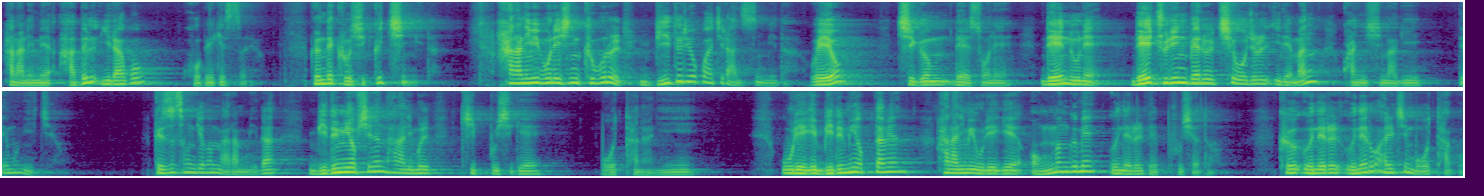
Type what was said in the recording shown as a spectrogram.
하나님의 아들이라고 고백했어요. 그런데 그것이 끝입니다. 하나님이 보내신 그분을 믿으려고 하질 않습니다. 왜요? 지금 내 손에, 내 눈에, 내 줄인 배를 채워줄 일에만 관심하기 때문이죠. 그래서 성경은 말합니다. 믿음이 없이는 하나님을 기쁘시게 못하나니. 우리에게 믿음이 없다면 하나님이 우리에게 억만금의 은혜를 베푸셔도 그 은혜를 은혜로 알지 못하고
